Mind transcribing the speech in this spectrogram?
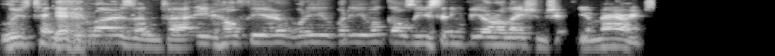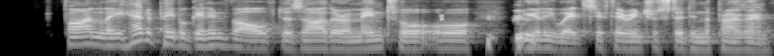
lose ten yeah. kilos and uh, eat healthier. What are you what are you what goals are you setting for your relationship, your marriage? Finally, how do people get involved as either a mentor or newlyweds if they're interested in the program?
